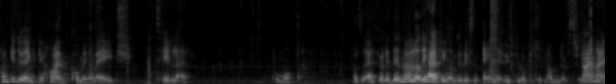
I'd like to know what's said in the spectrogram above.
Kan ikke du egentlig ha en coming of age-thriller? På en måte. Altså, jeg føler Det er noen av de her tingene du liksom ene utelukker ikke den andre. Nei, nei.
